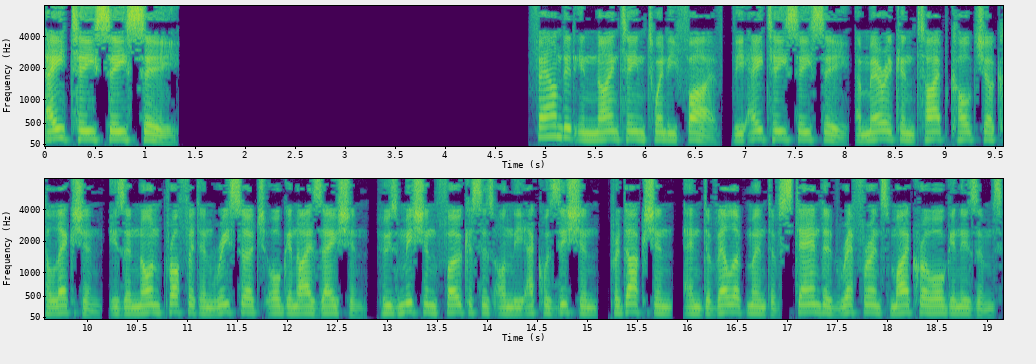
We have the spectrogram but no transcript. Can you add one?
ATCC Founded in 1925, the ATCC American Type Culture Collection is a non-profit and research organization, whose mission focuses on the acquisition, production, and development of standard reference microorganisms,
